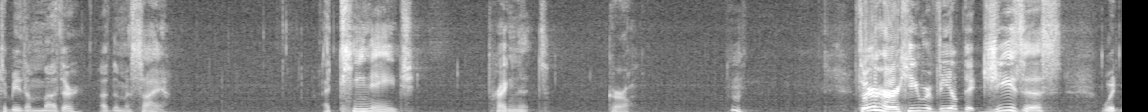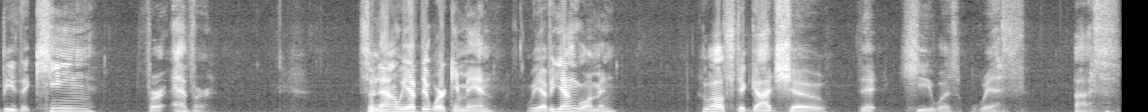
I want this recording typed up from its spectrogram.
to be the mother of the Messiah. A teenage pregnant girl. Hmm. Through her, he revealed that Jesus would be the king forever. So now we have the working man, we have a young woman. Who else did God show that he was with us?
